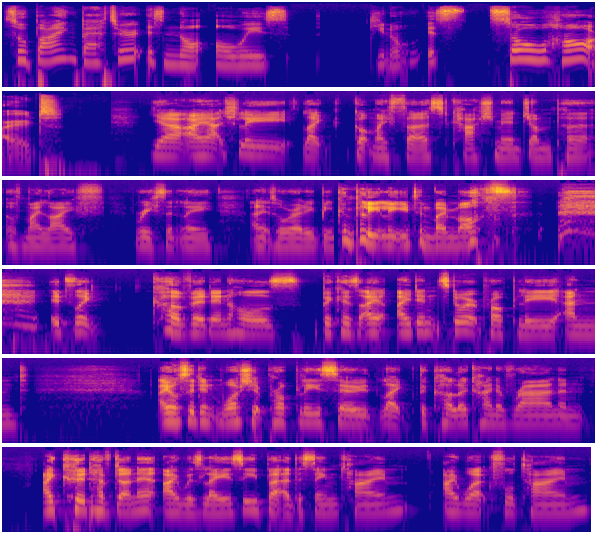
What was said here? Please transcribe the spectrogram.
So buying better is not always, you know, it's so hard. Yeah, I actually like got my first cashmere jumper of my life recently and it's already been completely eaten by moths. it's like covered in holes because I I didn't store it properly and I also didn't wash it properly, so like the color kind of ran and I could have done it. I was lazy, but at the same time, I work full time.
